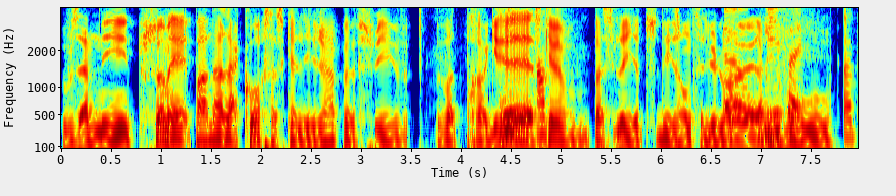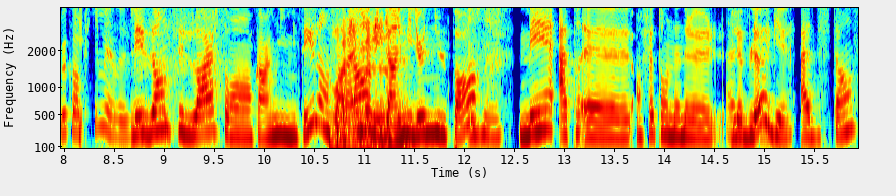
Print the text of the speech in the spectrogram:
vous amenez tout ça, mais pendant la course, est-ce que les gens peuvent suivre votre progrès? Oui, est-ce que vous. Parce que là, y a-tu des ondes cellulaires? Euh, oui, Allez-vous. Un peu compliqué, mais vas-y. Les ondes cellulaires sont quand même limitées, là, on Ouais, s'entend, on est dans le milieu de nulle part. Mhm. Mais à euh, en fait, on a le, blog à distance.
